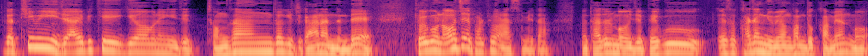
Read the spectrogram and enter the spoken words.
그러니까 팀이 이제 IBK 기업은행이 이제 정상적이지가 않았는데 결국은 어제 발표가 났습니다. 다들 뭐 이제 배구에서 가장 유명한 감독하면 뭐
